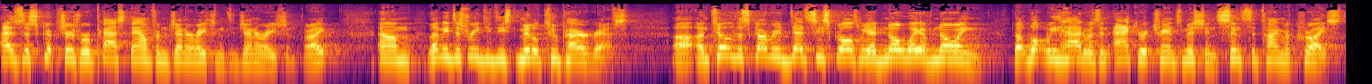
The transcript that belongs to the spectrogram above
as the scriptures were passed down from generation to generation, right? Um, let me just read you these middle two paragraphs. Uh, until the discovery of Dead Sea Scrolls, we had no way of knowing that what we had was an accurate transmission since the time of Christ.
